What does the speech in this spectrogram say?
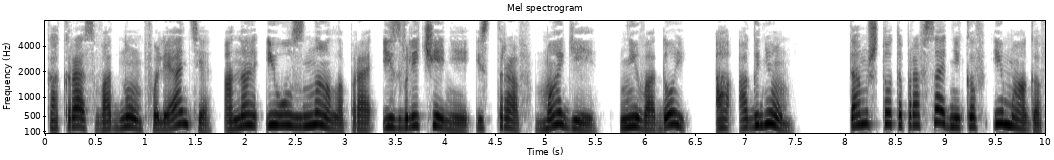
Как раз в одном фолианте она и узнала про извлечение из трав магии не водой, а огнем. Там что-то про всадников и магов,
